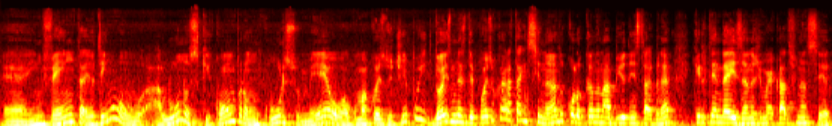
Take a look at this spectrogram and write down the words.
É. É, inventa. Eu tenho alunos que compram um curso meu, alguma coisa do tipo, e dois meses depois o cara está ensinando, colocando na bio do Instagram que ele tem 10 anos de mercado financeiro.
